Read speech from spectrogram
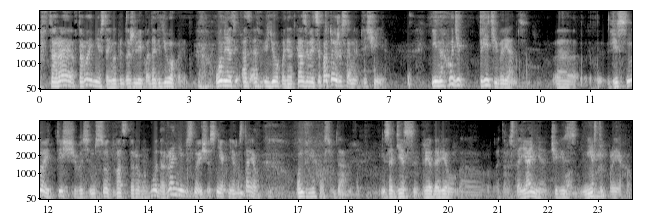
Второе, второе место ему предложили под Авидиополем. Он и от, от Авидиополя отказывается по той же самой причине. И находит третий вариант. Э, весной 1822 года, ранней весной, еще снег не растаял, он приехал сюда. Из Одессы преодолел э, это расстояние, через место проехал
